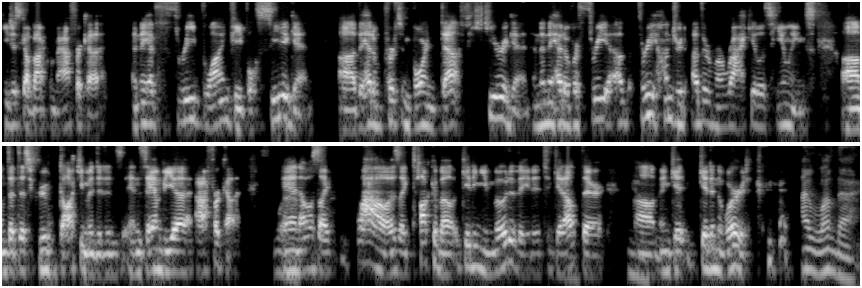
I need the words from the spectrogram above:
He just got back from Africa, and they had three blind people see again. Uh, they had a person born deaf here again, and then they had over three, uh, 300 other miraculous healings um, that this group documented in, in Zambia, Africa. Wow. And I was like, wow! I was like, talk about getting you motivated to get out there um, and get get in the Word. I love that.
